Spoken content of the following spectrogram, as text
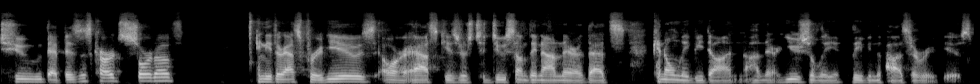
to that business card, sort of, and either ask for reviews or ask users to do something on there that's can only be done on there. Usually, leaving the positive reviews.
